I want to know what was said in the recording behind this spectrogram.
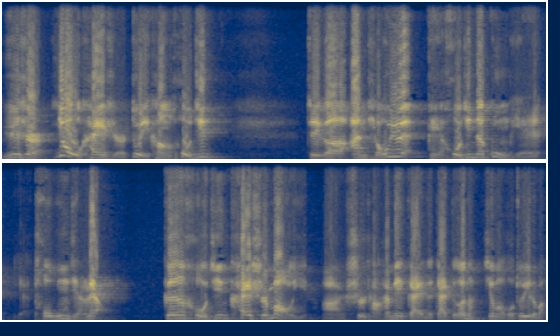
于是又开始对抗后金。这个按条约给后金的贡品也偷工减料，跟后金开始贸易啊，市场还没盖呢，盖得呢，先往后推着吧。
